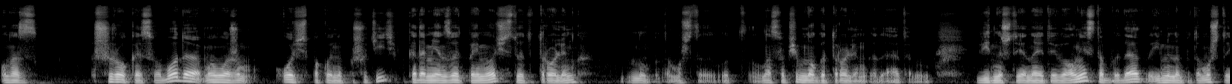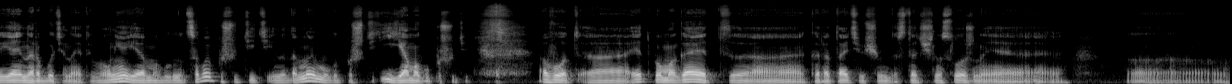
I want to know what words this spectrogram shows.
у нас широкая свобода, мы можем очень спокойно пошутить. Когда меня называют по имени отчеству, это троллинг. Ну, потому что вот у нас вообще много троллинга, да, там видно, что я на этой волне с тобой, да, именно потому что я и на работе на этой волне, я могу над собой пошутить, и надо мной могут пошутить, и я могу пошутить. Вот, а, это помогает а, коротать, в общем, достаточно сложные а,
